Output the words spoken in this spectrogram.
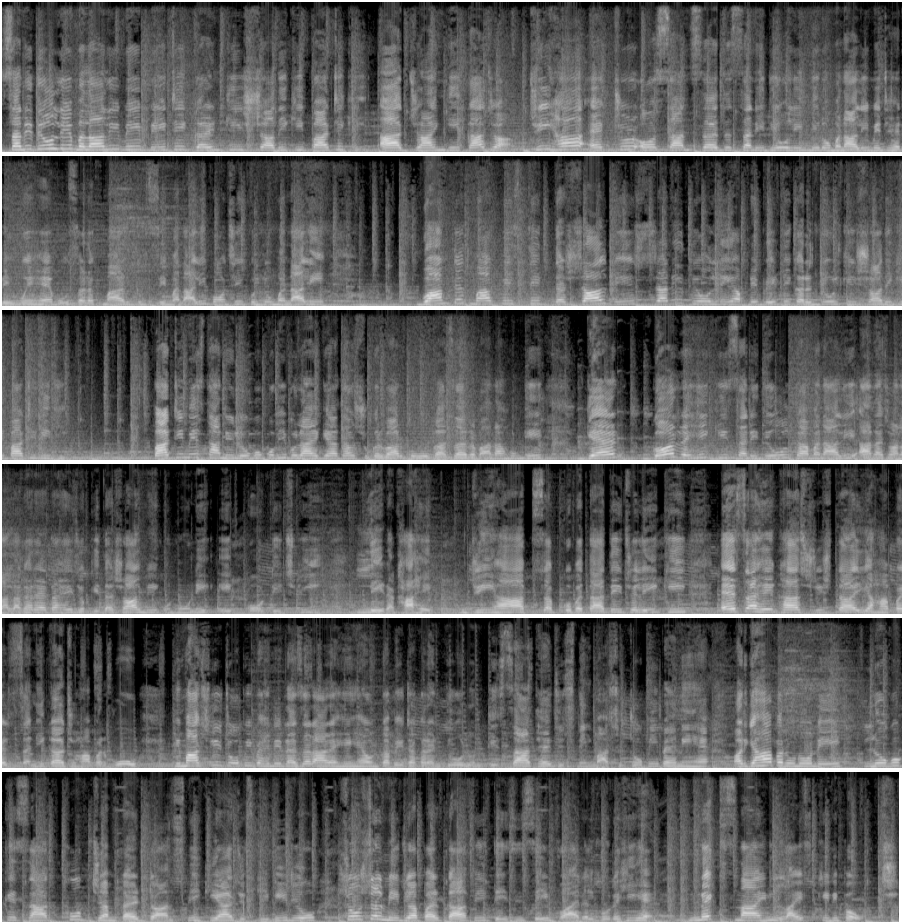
सनी देओल ने मलाली में बेटे करण की शादी की पार्टी की। आज जाएँगे काजा। जी हाँ, एक्टर और सांसद सनी देओल इन दिनों मनाली में ठहरे हुए हैं। वो सड़क मार्ग से मनाली पहुँचे। कुल्लू मनाली, वामतक मार्ग पे स्थित दशाल में सनी देओल ने अपने बेटे करण देओल की शादी की पार्टी दी थी। पार्टी में स्थानीय लोगों को भी बुलाया गया था। शुक्रवार को वो काजा रवाना होंगे। गैर गौर रहे कि सनी देओल का मनाली आना जाना लगा रहता है, जबकि दशाल में उन्होंने एक कॉटेज भी ले रखा है। जी हाँ आप सबको बताते चले कि ऐसा है खास रिश्ता यहाँ पर सनी का, जहाँ पर वो हिमाचली टोपी पहने नज़र आ रहे हैं। उनका बेटा करण देओल उनके साथ है, जिसने हिमाचली टोपी पहनी है। और यहाँ पर उन्होंने लोगों के साथ खूब जमकर डांस भी किया, जिसकी वीडियो सोशल मीडिया पर काफ़ी तेज़ी से वायरल हो रही है। नेक्स्ट नाइन लाइफ की रिपोर्ट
